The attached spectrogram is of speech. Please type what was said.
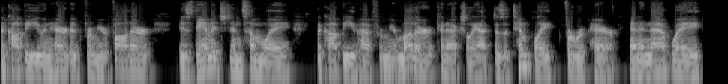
the copy you inherited from your father is damaged in some way, the copy you have from your mother can actually act as a template for repair. And in that way,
